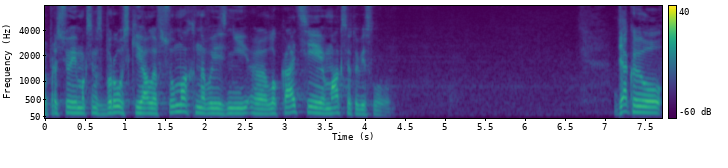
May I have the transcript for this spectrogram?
е, працює Максим Зборовський, але в Сумах на виїзній е, локації. Максе, тобі слово. Дякую,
